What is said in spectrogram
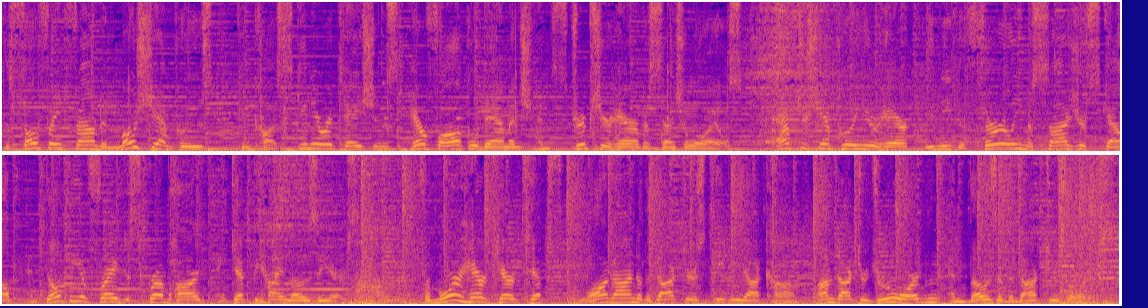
The sulfate found in most shampoos can cause skin irritations, hair follicle damage, and strips your hair of essential oils. After shampooing your hair, you need to thoroughly massage your scalp and don't be afraid to scrub hard and get behind those ears. For more hair care tips, log on to thedoctorstv.com. I'm Dr. Drew Ordon, and those are the doctor's orders.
